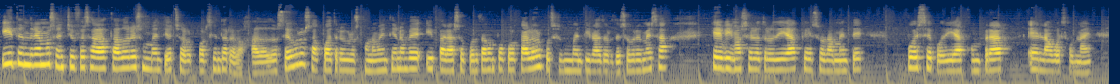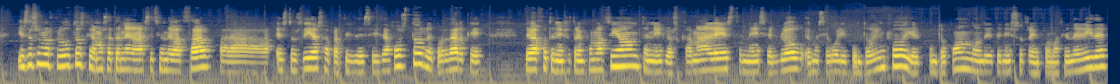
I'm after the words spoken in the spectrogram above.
Y tendremos enchufes adaptadores un 28% rebajado, 2 euros a 4,99 euros. Y para soportar un poco el calor, pues es un ventilador de sobremesa que vimos el otro día que solamente pues se podía comprar en la web online. Y estos son los productos que vamos a tener en la sesión de bazar para estos días a partir del 6 de agosto. Recordar que debajo tenéis otra información, tenéis los canales, tenéis el blog mswally.info y el .com donde tenéis otra información del líder.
